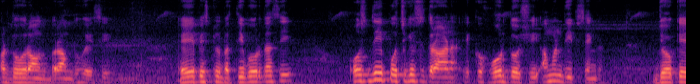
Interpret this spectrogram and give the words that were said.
ਔਰ ਦੋ ਰਾਉਂਡ ਬਰਾਮਦ ਹੋਏ ਸੀ। ਇਹ ਪਿਸਟਲ 32 ਬੋਰ ਦਾ ਸੀ। ਉਸ ਦੀ ਪੁੱਛਗਿੱਛ ਦੌਰਾਨ ਇੱਕ ਹੋਰ ਦੋਸ਼ੀ ਅਮਨਦੀਪ ਸਿੰਘ ਜੋ ਕਿ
